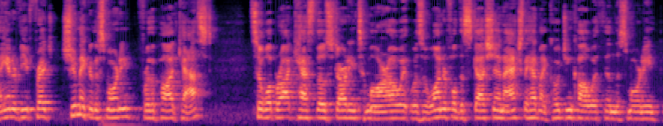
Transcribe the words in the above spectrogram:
I interviewed Fred Shoemaker this morning for the podcast. So we'll broadcast those starting tomorrow. It was a wonderful discussion. I actually had my coaching call with him this morning,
